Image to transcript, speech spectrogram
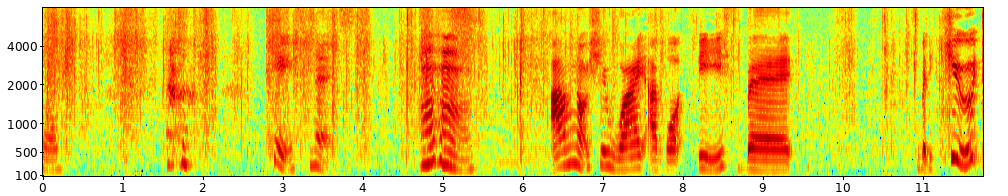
Wow. okay, next. Mm-hmm. I'm not sure why I bought this, but sebab dia cute.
